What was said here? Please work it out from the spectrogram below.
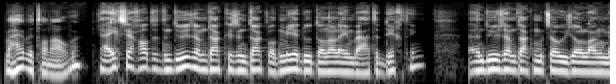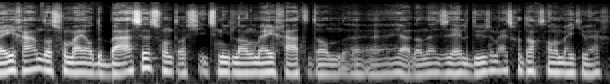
waar hebben we het dan over? Ja, ik zeg altijd een duurzaam dak is een dak wat meer doet dan alleen waterdichting. Een duurzaam dak moet sowieso lang meegaan. Dat is voor mij al de basis. Want als je iets niet lang meegaat, dan, eh, ja, dan is de hele duurzaamheidsgedachte al een beetje weg.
